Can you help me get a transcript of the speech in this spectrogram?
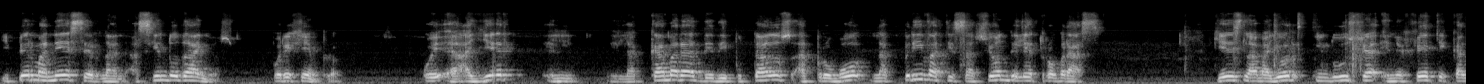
Y permanece, Hernán, haciendo daños. Por ejemplo, ayer el la Cámara de Diputados aprobó la privatización de Electrobras, que es la mayor industria energética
